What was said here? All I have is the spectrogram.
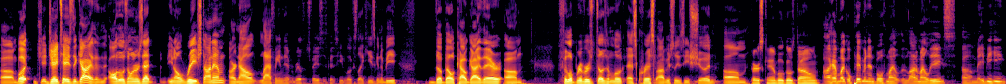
Um, but JT is the guy. Then all those owners that you know reached on him are now laughing in everybody else's faces because he looks like he's gonna be the bell cow guy there. Um, Philip Rivers doesn't look as crisp, obviously, as he should. Um, Parris Campbell goes down. I have Michael Pittman in both my a lot of my leagues. Um, maybe he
